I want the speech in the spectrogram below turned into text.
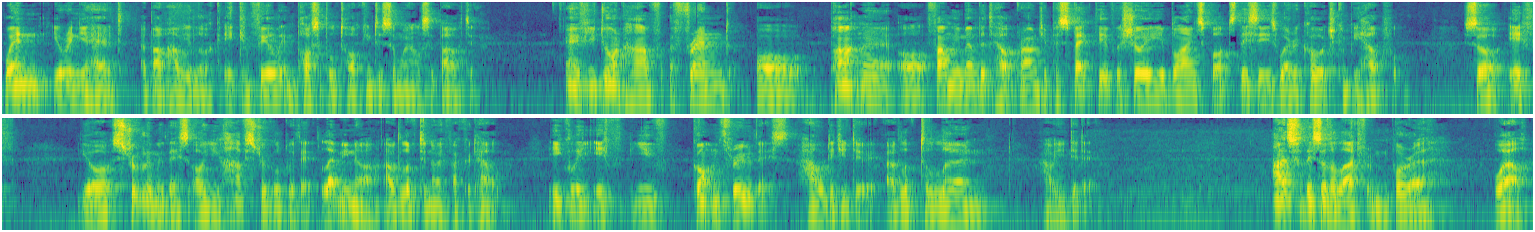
When you're in your head about how you look, it can feel impossible talking to someone else about it. And if you don't have a friend or partner or family member to help ground your perspective or show you your blind spots, this is where a coach can be helpful. So if you're struggling with this or you have struggled with it, let me know. I would love to know if I could help. Equally, if you've gotten through this? How did you do it? I'd love to learn how you did it. As for this other lad from Boro, well,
